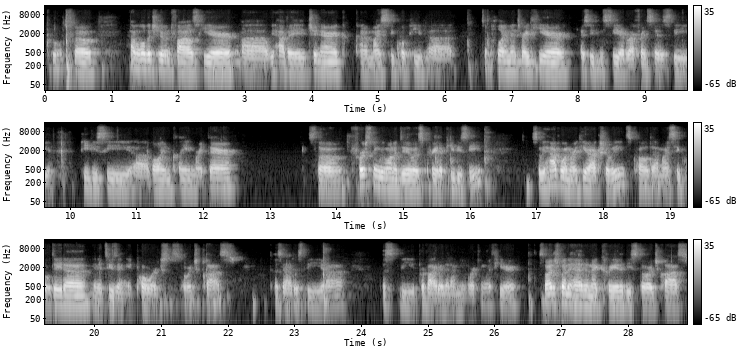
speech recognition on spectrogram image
cool. So have a whole bunch of different files here. Uh, we have a generic kind of MySQL P, uh, deployment right here. As you can see, it references the PVC uh, volume claim right there. So first thing we want to do is create a PVC. So we have one right here, actually. It's called uh, MySQL Data, and it's using a Portworx storage class because that is the, uh, this, the provider that I'm working with here. So I just went ahead and I created the storage class.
